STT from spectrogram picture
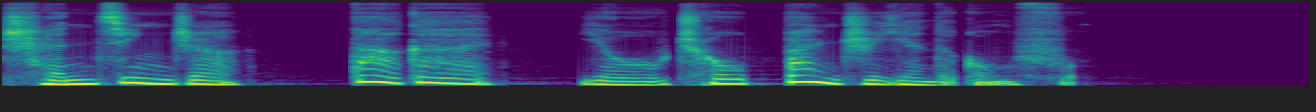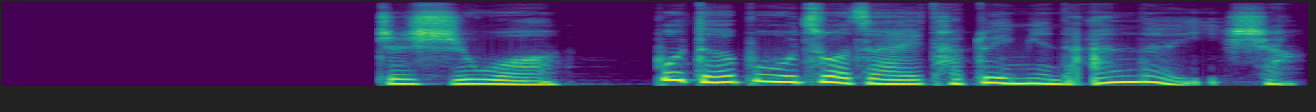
沉浸着大概有抽半支烟的功夫。这使我不得不坐在他对面的安乐椅上，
